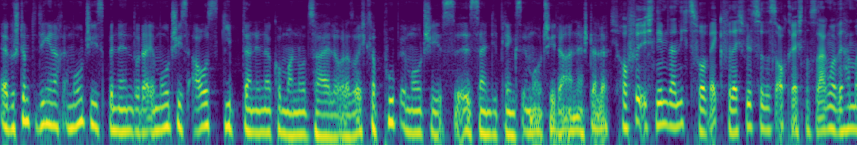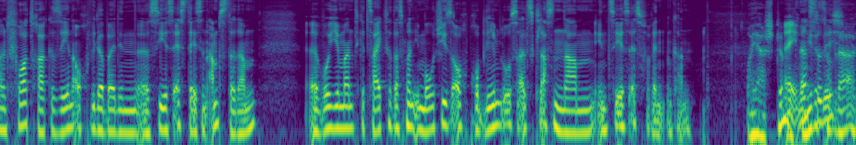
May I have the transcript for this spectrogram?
äh, bestimmte Dinge nach Emojis benennt oder Emojis ausgibt dann in der Kommandozeile oder so. Ich glaube, Poop-Emoji ist, ist sein Lieblings-Emoji da an der Stelle. Ich hoffe, ich nehme da nichts vorweg. Vielleicht willst du das auch gleich noch sagen, weil wir haben mal einen Vortrag gesehen, auch wieder bei den äh, CSS Days in Amsterdam äh, wo jemand gezeigt hat, dass man Emojis auch problemlos als Klassennamen in CSS verwenden kann. Oh ja, stimmt. Erinnerst du dich? Da,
